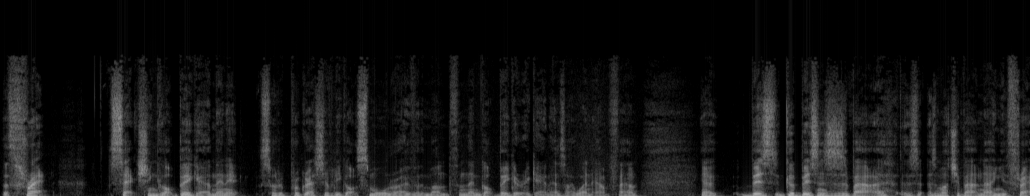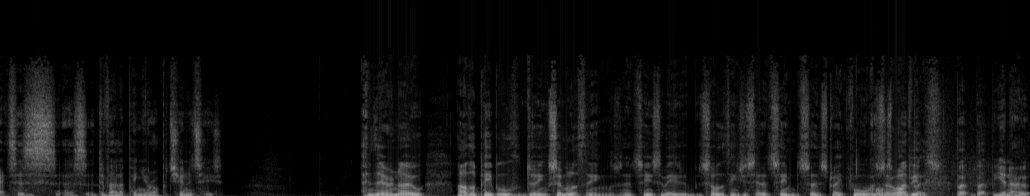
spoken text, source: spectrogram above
the threat section got bigger and then it sort of progressively got smaller over the month and then got bigger again as I went out and found you know biz, good business is about uh, as, as, much about knowing your threats as, as developing your opportunities And there are no other people doing similar things. It seems to me some of the things you said it seemed so straightforward, course, so but, obvious. But, but, but you know,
